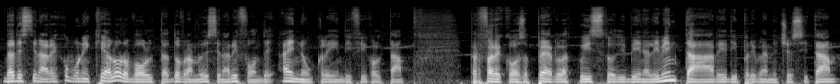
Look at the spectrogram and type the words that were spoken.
da destinare ai comuni che a loro volta dovranno destinare i fondi ai nuclei in difficoltà. Per fare cosa? Per l'acquisto di beni alimentari di prima necessità.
